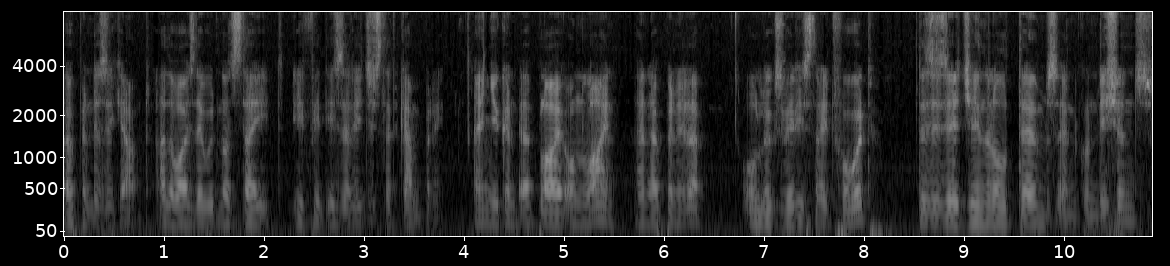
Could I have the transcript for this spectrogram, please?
open this account. Otherwise they would not state if it is a registered company. And you can apply online and open it up. All looks very straightforward. This is a general terms and conditions.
